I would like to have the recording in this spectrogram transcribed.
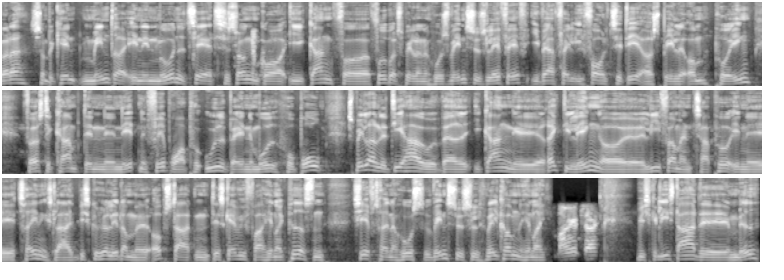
Nu er der som bekendt mindre end en måned til, at sæsonen går i gang for fodboldspillerne hos Vendsyssel FF, i hvert fald i forhold til det at spille om point. Første kamp den 19. februar på udebane mod Hobro. Spillerne de har jo været i gang øh, rigtig længe, og øh, lige før man tager på en øh, træningslejr. Vi skal høre lidt om øh, opstarten. Det skal vi fra Henrik Pedersen, cheftræner hos Vendsyssel. Velkommen Henrik. Mange tak. Vi skal lige starte øh, med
